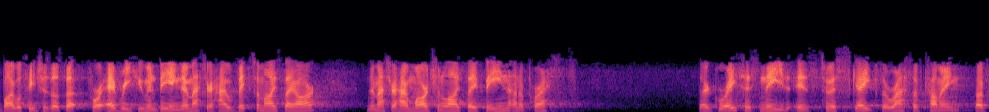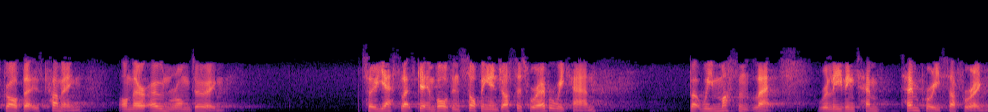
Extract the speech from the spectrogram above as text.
The Bible teaches us that for every human being, no matter how victimized they are, no matter how marginalized they've been and oppressed, their greatest need is to escape the wrath of coming of God that is coming on their own wrongdoing. So yes, let's get involved in stopping injustice wherever we can, but we mustn't let relieving tem- temporary suffering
